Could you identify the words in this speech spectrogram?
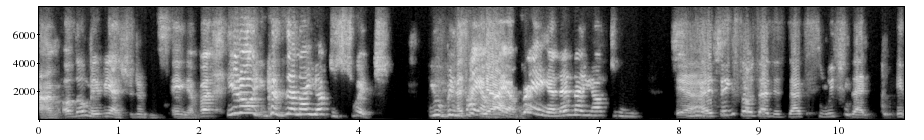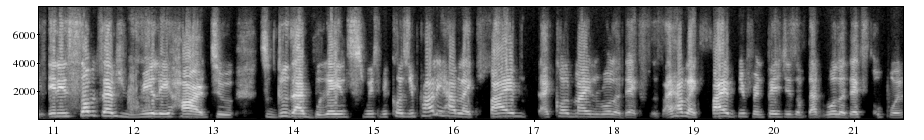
time. Although maybe I shouldn't be saying it, but you know, because then now you have to switch. You've been I think- fire, yeah. fire, praying, and then now you have to Yeah, I think sometimes it's that switch that it, it is sometimes really hard to to do that brain switch because you probably have like five, I call mine Rolodexes. I have like five different pages of that Rolodex open.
